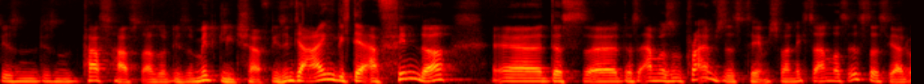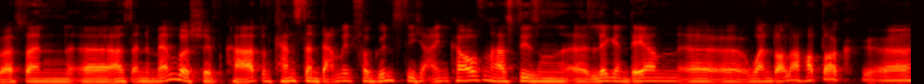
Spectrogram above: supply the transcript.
diesen, diesen Pass hast, also diese Mitgliedschaft. Die sind ja eigentlich der Erfinder äh, des, äh, des Amazon Prime Systems, weil nichts anderes ist das ja. Du hast, ein, äh, hast eine Membership Card und kannst dann damit vergünstigt einkaufen, hast diesen äh, legendären äh, äh One-Dollar-Hotdog äh,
